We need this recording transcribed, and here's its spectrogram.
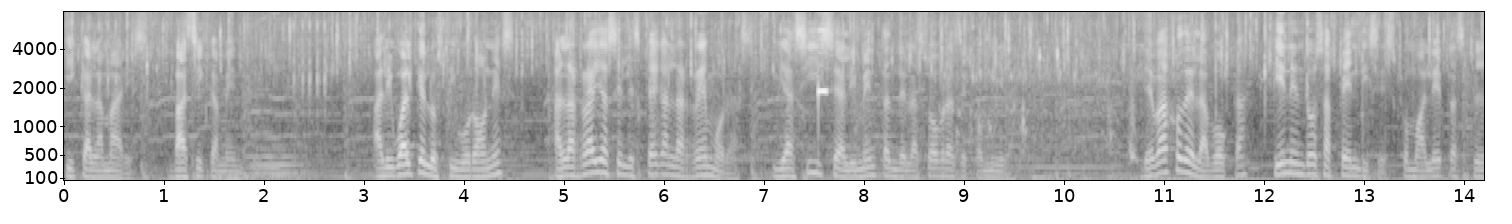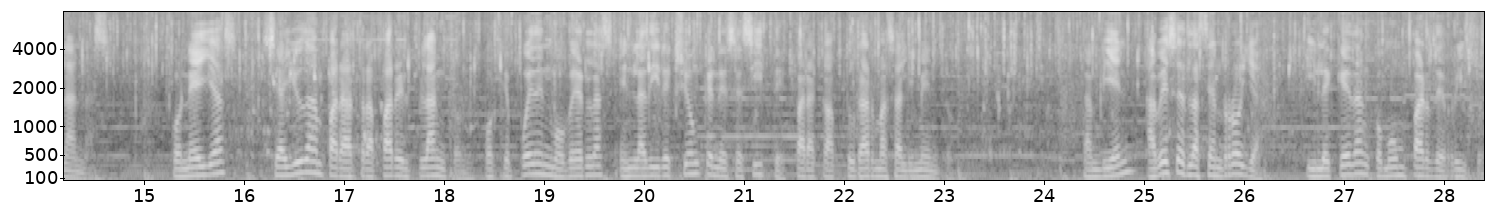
y calamares, básicamente. Al igual que los tiburones, a las rayas se les pegan las rémoras y así se alimentan de las sobras de comida. Debajo de la boca tienen dos apéndices como aletas planas. Con ellas se ayudan para atrapar el plancton porque pueden moverlas en la dirección que necesite para capturar más alimento. También a veces las enrolla y le quedan como un par de rizos.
